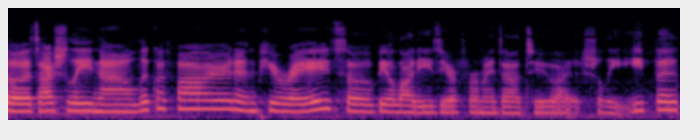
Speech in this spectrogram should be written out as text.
So it's actually now liquefied and pureed, so it'll be a lot easier for my dad to actually eat this.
